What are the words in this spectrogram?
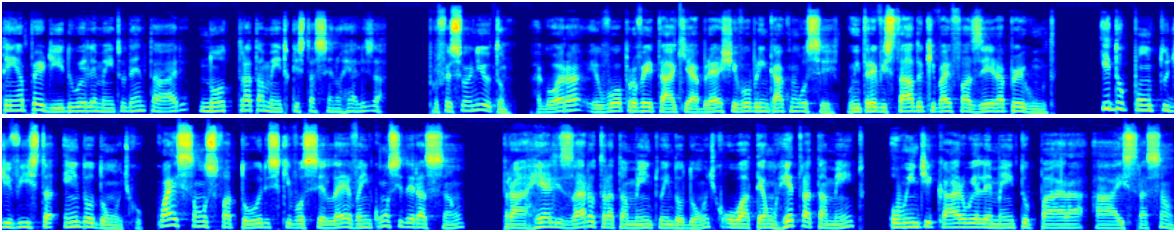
tenha perdido o elemento dentário no tratamento que está sendo realizado. Professor Newton, agora eu vou aproveitar aqui a brecha e vou brincar com você, o entrevistado que vai fazer a pergunta. E do ponto de vista endodôntico, quais são os fatores que você leva em consideração para realizar o tratamento endodôntico ou até um retratamento ou indicar o elemento para a extração?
